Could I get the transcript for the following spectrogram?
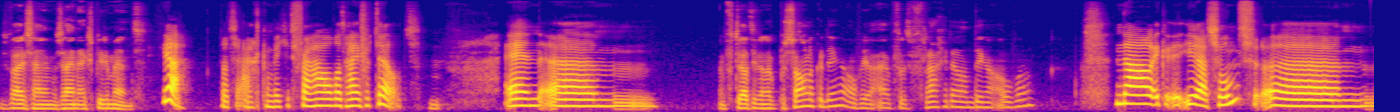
Dus wij zijn zijn experiment. Ja, dat is eigenlijk een beetje het verhaal wat hij vertelt. Hm. En ehm, En vertelt hij dan ook persoonlijke dingen over jou? Vraag je daar dan dingen over? Nou, ik, ja, soms. Ehm,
